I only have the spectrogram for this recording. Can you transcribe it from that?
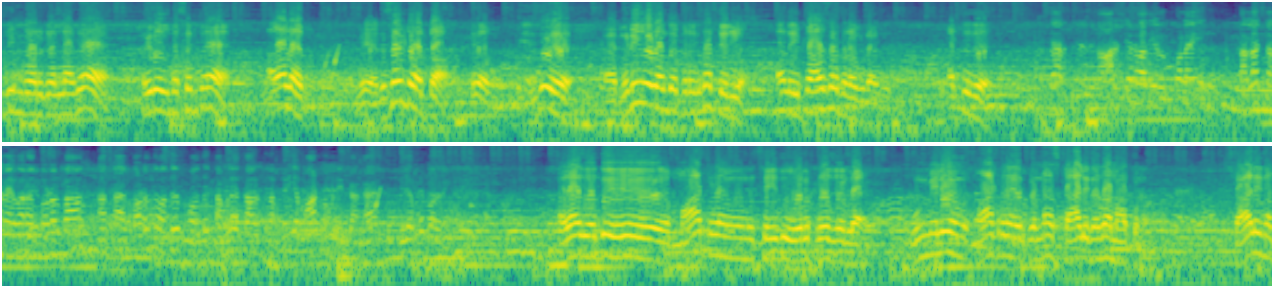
அதிமுக இருக்கு இல்லாத இருபது பர்சன்ட் அதனால ரிசல்ட் வரட்டும் இது முடிவு வந்த பிறகு தான் தெரியும். அதில் இப்போ அவசரப்படக்கூடாது. அடுத்தது சார் அரசியல்வாதிகள் கொலை கள்ளச்சாரை வர தொடர்பாக தொடர்ந்து வந்து இப்போ வந்து தமிழக காலத்துல பெரிய மாற்றம் பண்ணியிருக்காங்க. இது எப்படி அதாவது வந்து மாற்றம் செய்து ஒரு பிரயோஜனம் இல்லை. உண்மையிலேயே மாற்றம் இருக்குன்னா ஸ்டாலினை தான் மாற்றணும் ஸ்டாலினை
